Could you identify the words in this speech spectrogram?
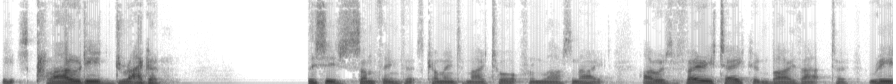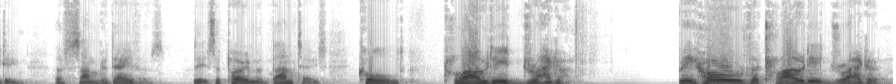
it's clouded dragon. This is something that's come into my talk from last night. I was very taken by that uh, reading of Sanghadeva's. It's a poem of Bhante's called Clouded Dragon. Behold the clouded dragon,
